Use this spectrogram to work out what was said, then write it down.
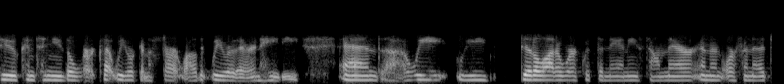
to continue the work that we were going to start while we were there in Haiti. And uh, we, we did a lot of work with the nannies down there in an orphanage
